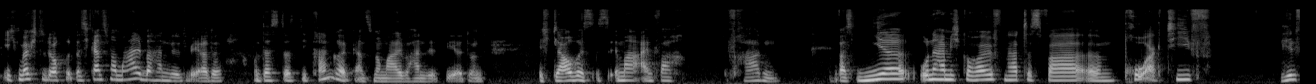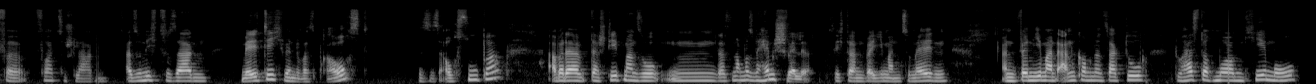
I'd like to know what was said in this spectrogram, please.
Ich möchte doch, dass ich ganz normal behandelt werde und dass, dass die Krankheit ganz normal behandelt wird. Und ich glaube, es ist immer einfach Fragen. Was mir unheimlich geholfen hat, das war ähm, proaktiv Hilfe vorzuschlagen. Also nicht zu sagen, melde dich, wenn du was brauchst. Das ist auch super. Aber da, da steht man so, mh, hm, das ist nochmal so eine Hemmschwelle, sich dann bei jemandem zu melden. Und wenn jemand ankommt und sagt, du, du hast doch morgen Chemo,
